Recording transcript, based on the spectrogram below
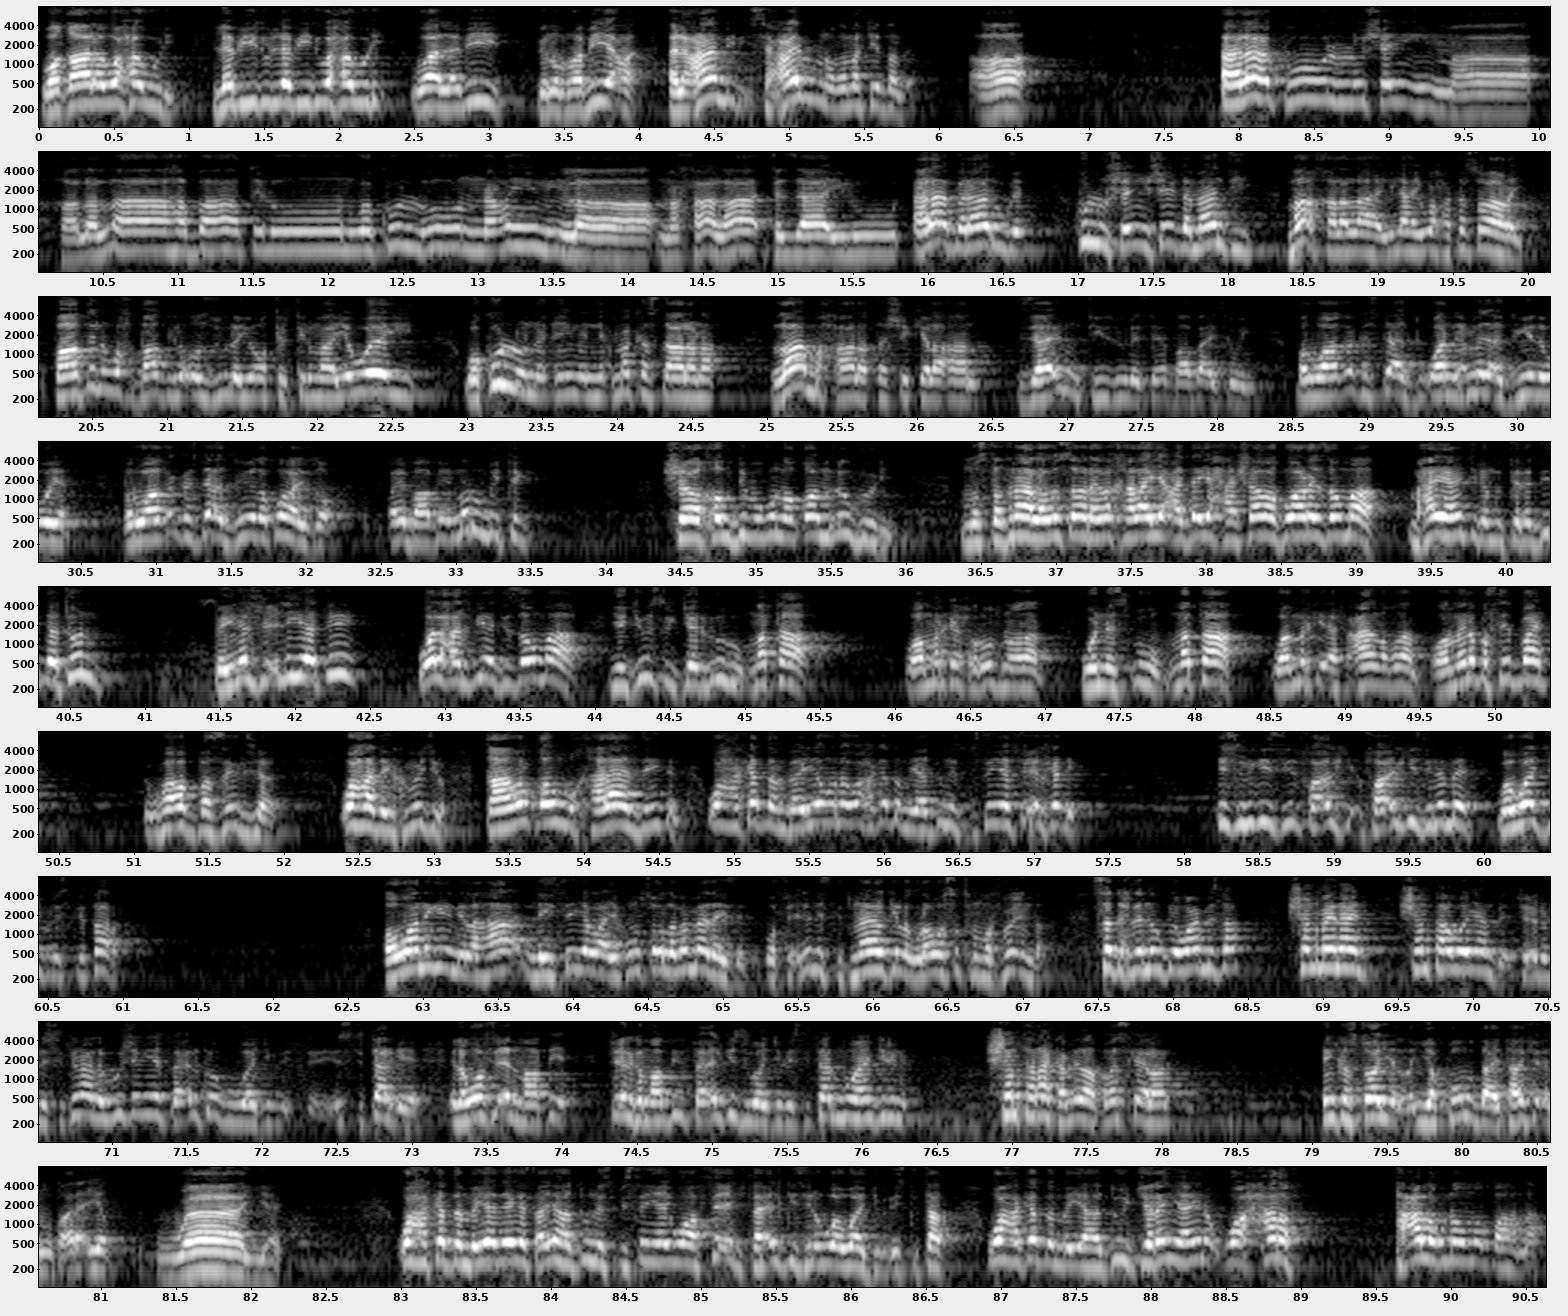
wa qaala waxa uu yihi labidu labid waxa alaa kulu shayin ma khala llaha bailun wakulu naciimin la maxala tazaa'iluun alaa baraaruge kullu shayin shay dhammaantii ma khala llaha ilahay waxa ka soo hadhay baailun wax baatila oo zuulaya oo tirtirmaayo weeyi wa kullu naciimin nicmo kastaalana laa maxaalata shiki la'aan zaa'ilun tii zuulaysa ee baaba'aysa wey barwaaqo kasta waa nicmada adduunyada weeyaan barwaaqo kasta adduunyada ku hayso ay baabi'i marun bay tegi sheekhow dib ugu noqo muxuu ku yidhi mustathnaa lagu soo reeba khalaa iyo cadda iyo xaashaaba ku hadhay soo maa maxay ahaan jireen mutaradidatun bayna alficliyati walxarfiyati soo maa yajuusu jaruhu mata waa markay xuruuf noqdaan wa nasbuhu mata waa markay afcaal noqdaan war mayna basiid bayn waa basiid sheekh waxaaday kuma jiro qaamal qawmu khalaa zaydan waxa ka dambeeya una waxa ka dambeeya hadduu nasbisan yahay ficil ka dhig ismigiisi faacilkiisina me waa waajib istitaar oo anigini lahaa layse iyo yakun soo laba maad wa ficlil istitnaa halkii lagula wa satru marfuucinta saddexdana uge waa shan maynayn shantaa weeyaan de ficlul istitnaa laguu sheegaya faacilkoogu waajib istitaarka ya ila waa ficil maadiya ficilka maadiga faacilkiisa waajib istitaar mu ahaan jirin. Shantana ka mid a daba iska ilaali inkastoo yakunu da ay tahay ficil waxa ka dambeeya ad eegaysa aya hadduu nasbisan yahay waa ficil faacilkiisina waa waajib istitaar waxa ka dambeeya hadduu jaran yahayna waa xaraf. Tacaluqna uma baahna.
